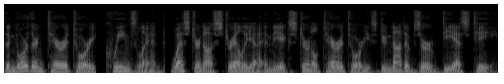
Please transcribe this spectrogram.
The Northern Territory, Queensland, Western Australia and the external territories do not observe DST.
